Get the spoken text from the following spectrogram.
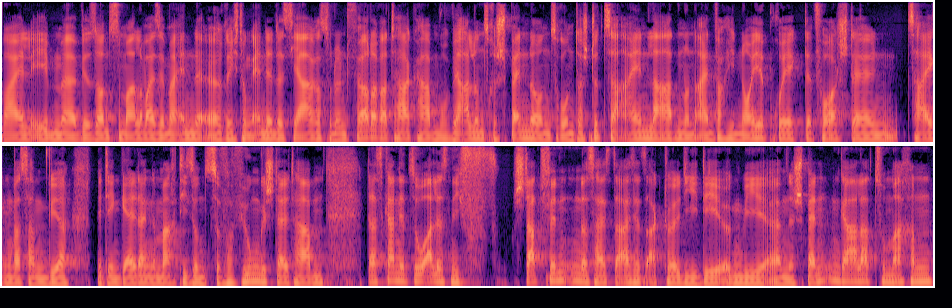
weil eben äh, wir sonst normalerweise immer Ende, äh, Richtung Ende des Jahres so einen Förderertag haben, wo wir alle unsere Spender, unsere Unterstützer einladen und einfach die neue Projekte vorstellen, zeigen, was haben wir mit den Geldern gemacht, die sie uns zur Verfügung gestellt haben. Das kann jetzt so alles nicht stattfinden. Das heißt, da ist jetzt aktuell die Idee, irgendwie äh, eine Spendengala zu machen,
